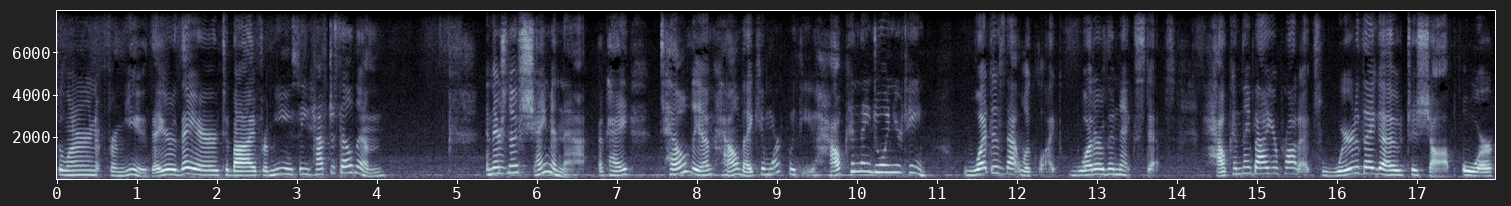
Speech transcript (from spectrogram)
to learn from you, they are there to buy from you, so you have to sell them. And there's no shame in that, okay? Tell them how they can work with you. How can they join your team? What does that look like? What are the next steps? how can they buy your products where do they go to shop or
